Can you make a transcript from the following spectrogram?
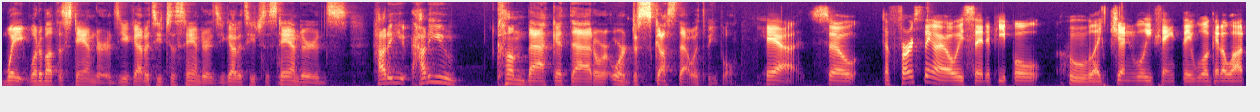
Wait, what about the standards? You got to teach the standards. You got to teach the standards. How do you how do you come back at that or, or discuss that with people? Yeah. So the first thing I always say to people who like genuinely think they will get a lot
